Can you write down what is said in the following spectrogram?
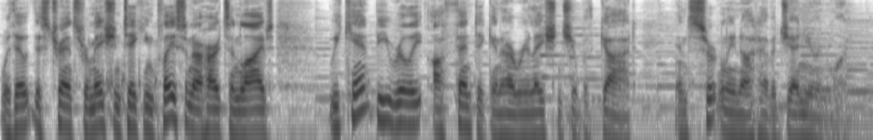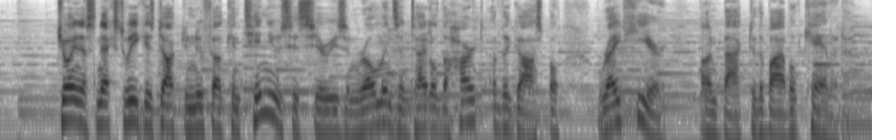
Without this transformation taking place in our hearts and lives, we can't be really authentic in our relationship with God, and certainly not have a genuine one. Join us next week as Dr. Neufeld continues his series in Romans entitled The Heart of the Gospel, right here on Back to the Bible Canada.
